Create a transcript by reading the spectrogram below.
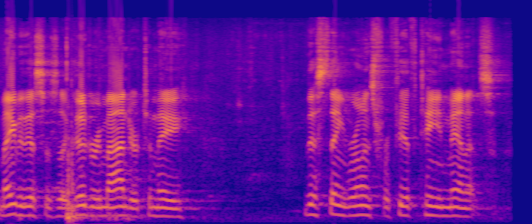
Maybe this is a good reminder to me. This thing runs for 15 minutes.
